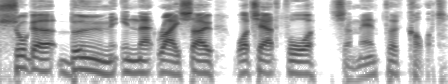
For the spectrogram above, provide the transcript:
Sugar Boom in that race. So watch out for Samantha Collett.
